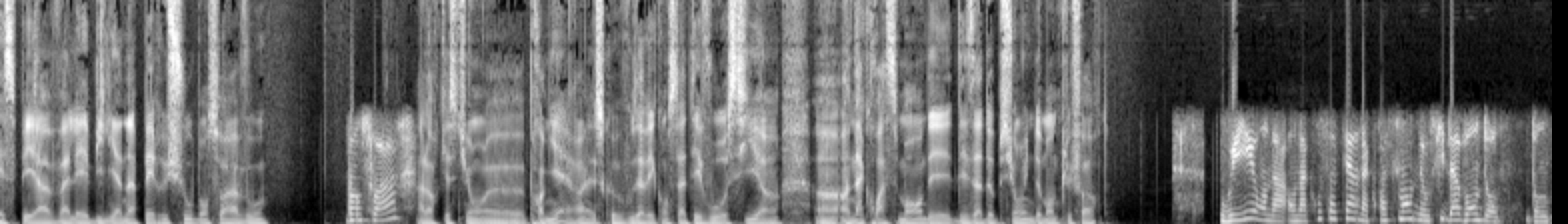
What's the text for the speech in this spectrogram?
SPA Valais, Biliana Perruchou. Bonsoir à vous. Bonsoir. Alors, question euh, première, hein, est-ce que vous avez constaté, vous aussi, un, accroissement des, adoptions, une demande plus forte? Oui, on a, on a constaté un accroissement, mais aussi d'abandon. Donc,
